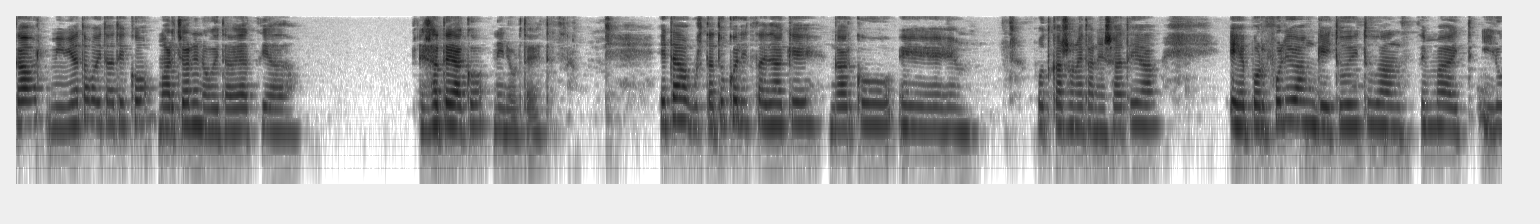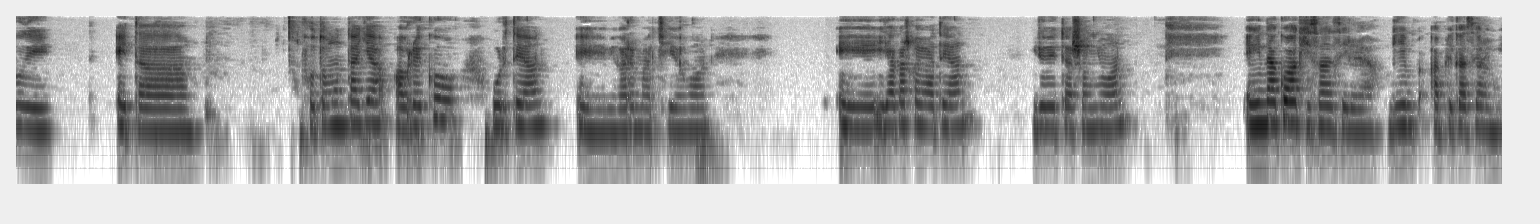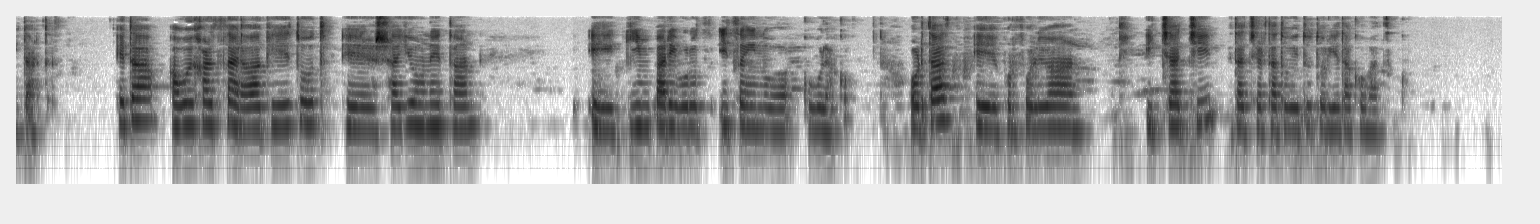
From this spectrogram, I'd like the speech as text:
Gaur, 2008ko martxoaren hogeita bederatzia da. Esaterako nire urte betetzea. Eta gustatuko litzaidake gaurko e, podcast honetan esatea, e, portfolioan gehitu ditudan zenbait irudi eta fotomontaia aurreko urtean, e, bigarren martxioan, e, irakasgai batean, irudita soinuan, egindakoak izan zirela, GIMP aplikazioaren bitartez. Eta hauek jartza erabaki ditut e, saio honetan e, GIMPari buruz hitz egin dugulako. Hortaz, e, portfolioan itxatxi eta txertatu ditut horietako batzuk.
